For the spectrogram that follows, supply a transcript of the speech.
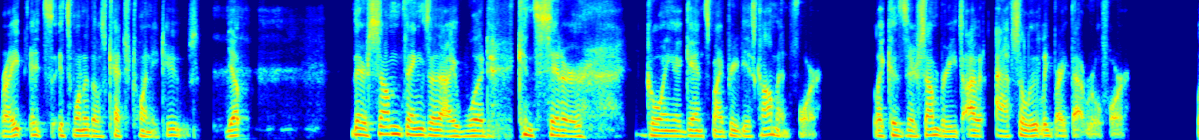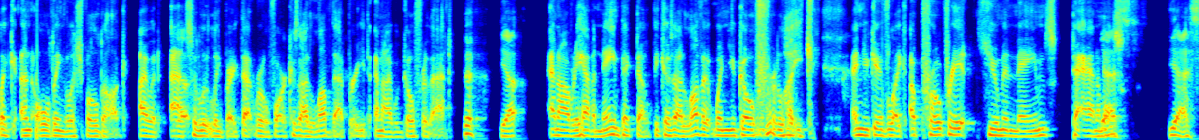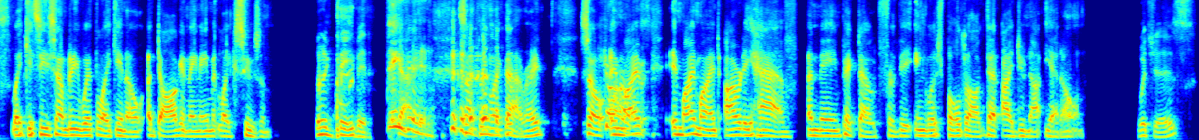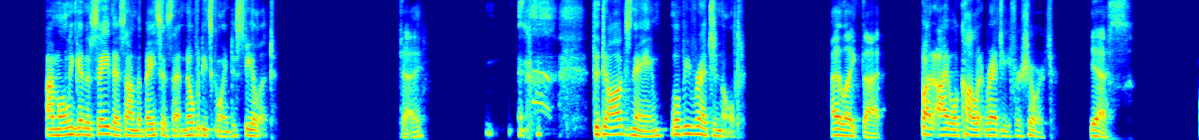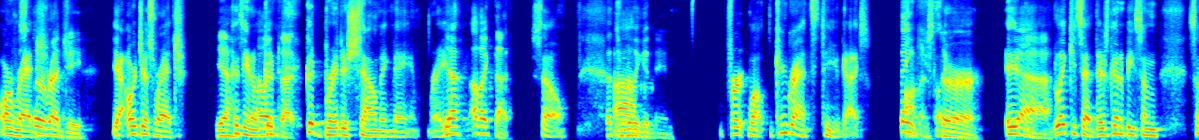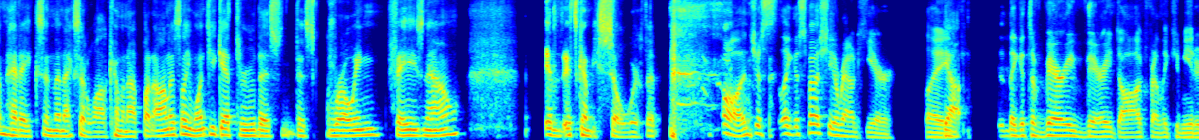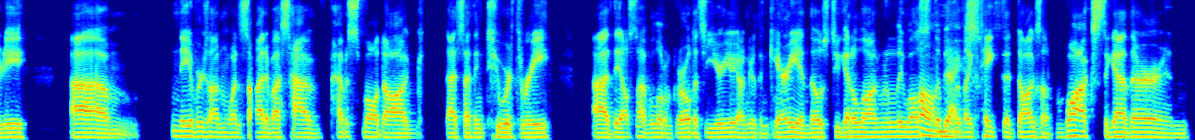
Right? It's it's one of those catch twenty twos. Yep. There's some things that I would consider going against my previous comment for. Like, because there's some breeds I would absolutely break that rule for. Like an old English bulldog, I would absolutely break that rule for because I love that breed and I would go for that. Yeah. And I already have a name picked out because I love it when you go for like, and you give like appropriate human names to animals. Yes. Yes. Like you see somebody with like, you know, a dog and they name it like Susan. Like David. David. something like that, right? So in my in my mind, I already have a name picked out for the English bulldog that I do not yet own. Which is I'm only going to say this on the basis that nobody's going to steal it. okay. the dog's name will be Reginald, I like that. but I will call it Reggie for short, Yes. or Reg. Sir Reggie. yeah, or just Reg, Yeah. because you know, like good that. good British sounding name, right? Yeah, I like that. So That's a really Um, good name. for well, congrats to you guys. Thank honestly. you, sir. It- Yeah. like you said there's going to be some some headaches in the next little while coming up but honestly once you get through this this growing phase now it, it's going to be so worth it Oh, and just like especially around here, like Yeah. like it's a very very dog friendly community. Um, neighbors on one side of us have have a small dog that's I think two or three. Uh, they also have a little girl that's a year younger than Carrie, and those two get along really well. So Oh, they'll be able to like take the dogs on walks together, and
